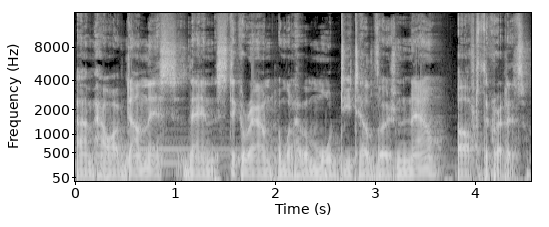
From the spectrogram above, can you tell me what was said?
um, how I've done this, then stick around and we'll have a more detailed version now after the credits.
